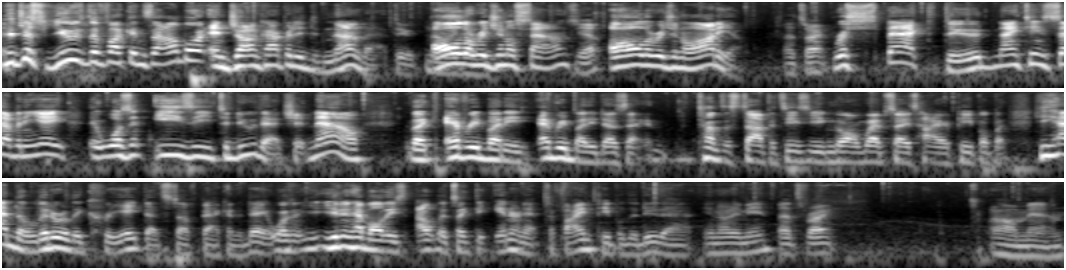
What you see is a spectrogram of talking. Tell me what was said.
you just used the fucking soundboard. And John Carpenter did none of that, dude. No, all original sounds, Yep. all original audio That's right. respect, dude. 1978, it wasn't easy to do that shit. Now, like everybody, everybody does that. Tons of stuff. It's easy. You can go on websites, hire people. But he had to literally create that stuff back in the day. It wasn't. You you didn't have all these outlets like the internet to find people to do that. You know what I mean? That's right. Oh man,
